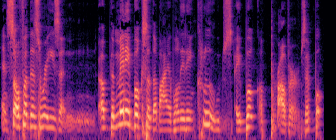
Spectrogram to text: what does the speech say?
And so, for this reason, of the many books of the Bible, it includes a book of Proverbs, a book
